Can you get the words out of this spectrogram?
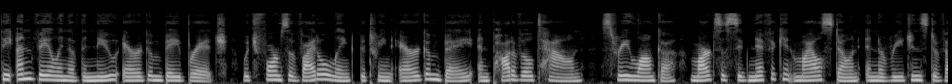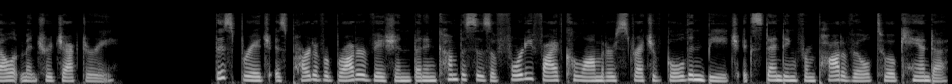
The unveiling of the new Arugam Bay Bridge, which forms a vital link between Arugam Bay and Pottuvil Town, Sri Lanka, marks a significant milestone in the region's development trajectory. This bridge is part of a broader vision that encompasses a 45 kilometer stretch of Golden Beach extending from Pottuvil to Okanda,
